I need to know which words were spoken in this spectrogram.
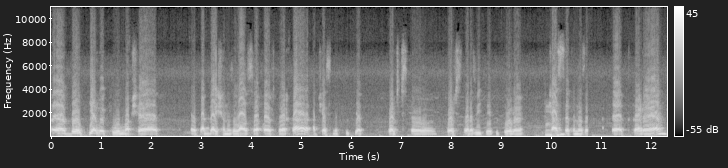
э, был первый клуб вообще, э, тогда еще назывался ОФТРК, Общественный факультет творчества, творчества развития и культуры. Сейчас Мгм. это называется КРМ,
